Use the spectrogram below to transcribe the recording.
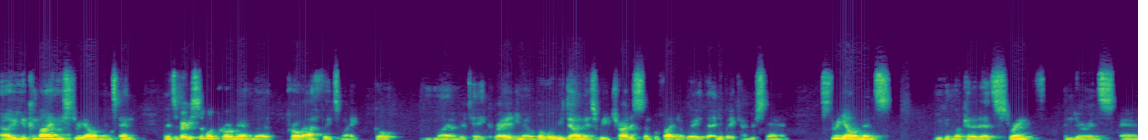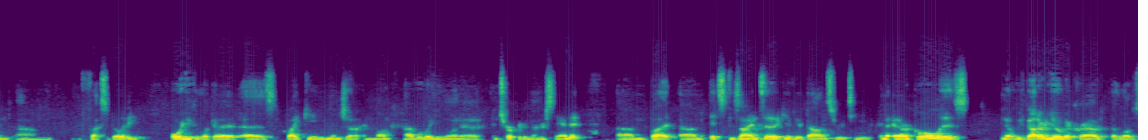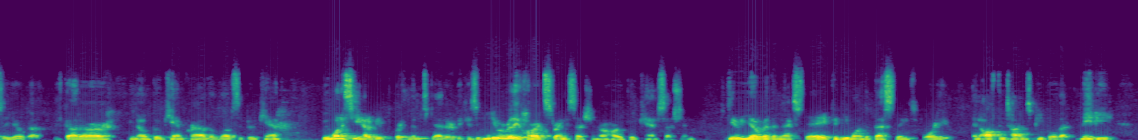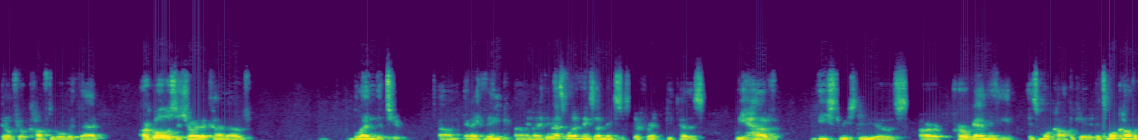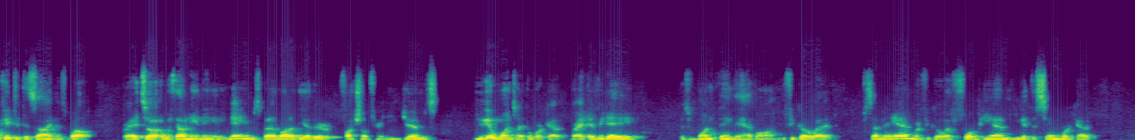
Uh, you combine these three elements, and, and it's a very similar program that pro athletes might go my undertake, right? You know, but what we've done is we try to simplify in a way that anybody can understand. It's three elements. You can look at it as strength, endurance, and um, flexibility, or you can look at it as Viking, Ninja, and Monk, however way you want to interpret and understand it. Um, but um, it's designed to give you a balanced routine. And, and our goal is, you know, we've got our yoga crowd that loves the yoga. We've got our, you know, boot camp crowd that loves the boot camp we want to see how do we bring them together because if you do a really hard strength session or a hard boot camp session do yoga the next day could be one of the best things for you. And oftentimes people that maybe they don't feel comfortable with that our goal is to try to kind of blend the two. Um, and i think um, i think that's one of the things that makes us different because we have these three studios our programming is more complicated. It's more complicated to design as well right? So without naming any names, but a lot of the other functional training gyms, you get one type of workout, right? Every day, there's one thing they have on. If you go at 7 a.m. or if you go at 4 p.m., you get the same workout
